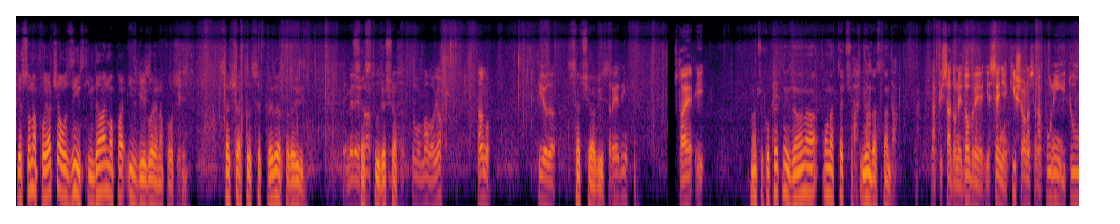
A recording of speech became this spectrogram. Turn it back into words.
jer se ona pojačava u zimskim danima pa izbije gore na površinu. Sad ću ja to sve pregledati pa da vidim. E, mene je Šta se tu dešava? sam To malo još tamo htio da Sad ću ja vidjeti. sredim. Šta je i Znači oko 15 dana ona teče Pa, i onda stane. tako. Znači sad one dobre jesenje kiše, ona se napuni i tu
